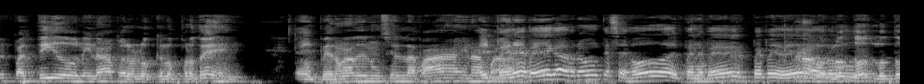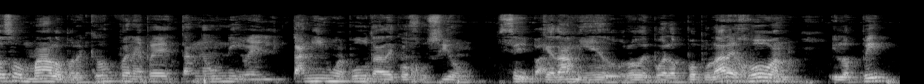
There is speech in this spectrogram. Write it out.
el partido ni nada, pero los que los protegen. Rompieron a denunciar la página. el PNP, cabrón, que se joda. El PNP, el PPD, los, dos, los dos son malos, pero es que los PNP están a un nivel tan hijo de puta de corrupción Sí, pa. que da miedo, brother. Pues los populares jovan y los PIB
